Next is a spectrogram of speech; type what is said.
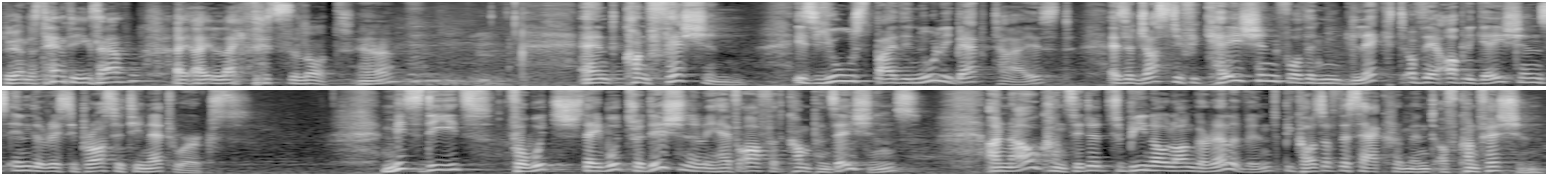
Do you understand the example? I, I like this a lot. Yeah? And confession is used by the newly baptized as a justification for the neglect of their obligations in the reciprocity networks. Misdeeds for which they would traditionally have offered compensations are now considered to be no longer relevant because of the sacrament of confession.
